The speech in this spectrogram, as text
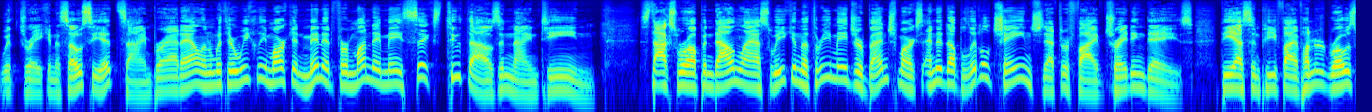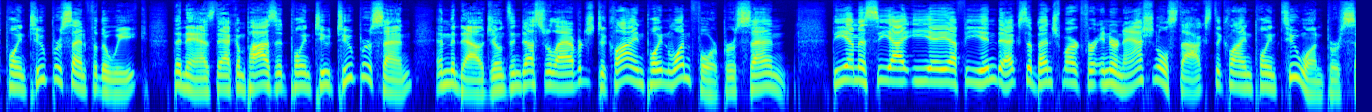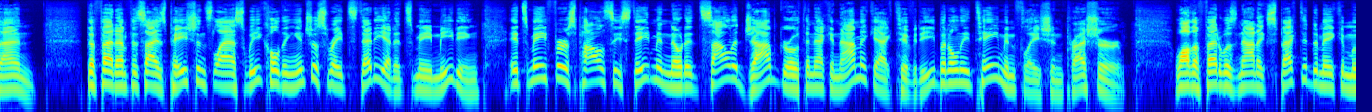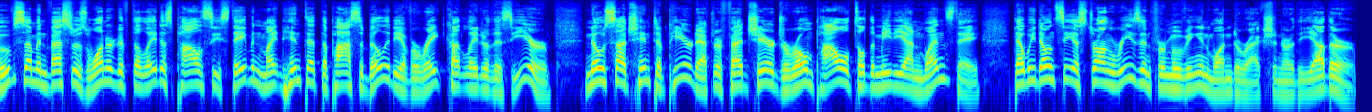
With Drake and Associates, I'm Brad Allen with your weekly market minute for Monday, May 6, 2019. Stocks were up and down last week and the three major benchmarks ended up little changed after 5 trading days. The S&P 500 rose 0.2% for the week, the Nasdaq Composite 0.22%, and the Dow Jones Industrial Average declined 0.14%. The MSCI EAFE index, a benchmark for international stocks, declined 0.21%. The Fed emphasized patience last week, holding interest rates steady at its May meeting. Its May 1st policy statement noted solid job growth and economic activity, but only tame inflation pressure. While the Fed was not expected to make a move, some investors wondered if the latest policy statement might hint at the possibility of a rate cut later this year. No such hint appeared after Fed Chair Jerome Powell told the media on Wednesday that we don't see a strong reason for moving in one direction or the other.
